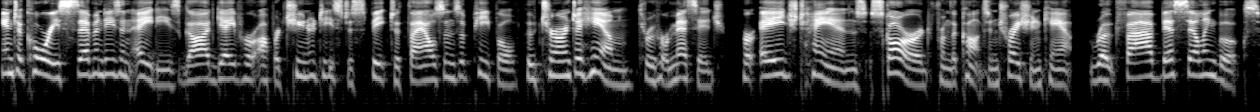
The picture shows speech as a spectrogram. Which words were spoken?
Into Corrie's 70s and 80s, God gave her opportunities to speak to thousands of people who turned to Him through her message. Her aged hands, scarred from the concentration camp, wrote five best selling books.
